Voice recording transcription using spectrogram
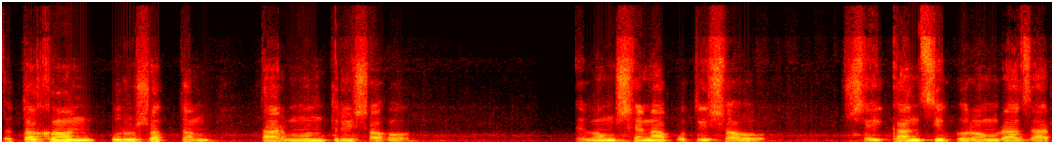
তো তখন পুরুষোত্তম তার মন্ত্রী সহ এবং সেনাপতি সহ সেই কাঞ্চিপুরম রাজার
